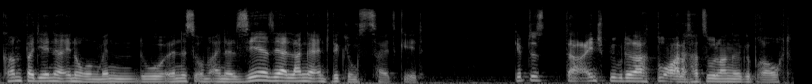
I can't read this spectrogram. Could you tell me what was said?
kommt bei dir in Erinnerung, wenn du, wenn es um eine sehr, sehr lange Entwicklungszeit geht? Gibt es da ein Spiel, wo du sagst, boah, das hat so lange gebraucht?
